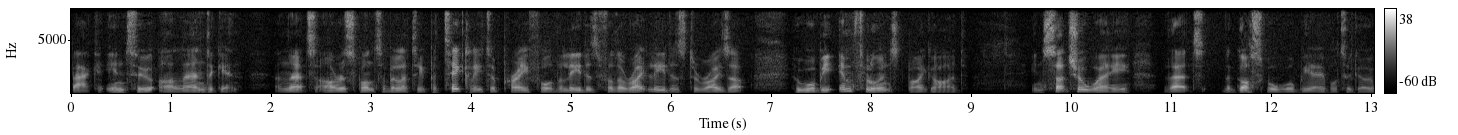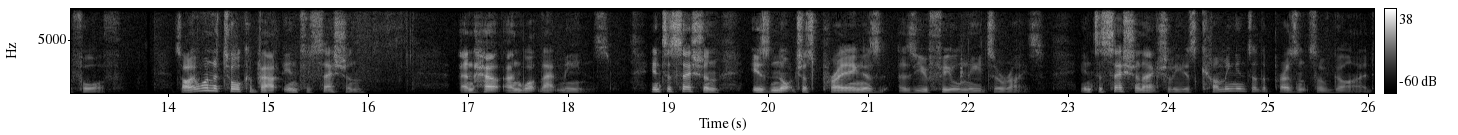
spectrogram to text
back into our land again. And that's our responsibility, particularly to pray for the leaders, for the right leaders to rise up who will be influenced by God in such a way that the gospel will be able to go forth. So I want to talk about intercession and how and what that means. Intercession is not just praying as, as you feel needs arise. Intercession actually is coming into the presence of God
